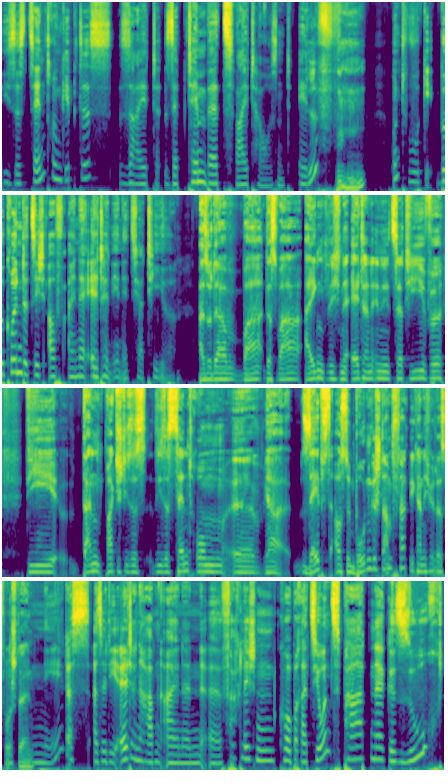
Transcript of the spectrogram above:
Dieses Zentrum gibt es seit September 2011 Mhm. und begründet sich auf eine Elterninitiative. Also da war, das war eigentlich eine Elterninitiative, die dann praktisch dieses dieses Zentrum äh, ja selbst aus dem Boden gestampft hat. Wie kann ich mir das vorstellen? Nee, das, also die Eltern haben einen äh, fachlichen Kooperationspartner gesucht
